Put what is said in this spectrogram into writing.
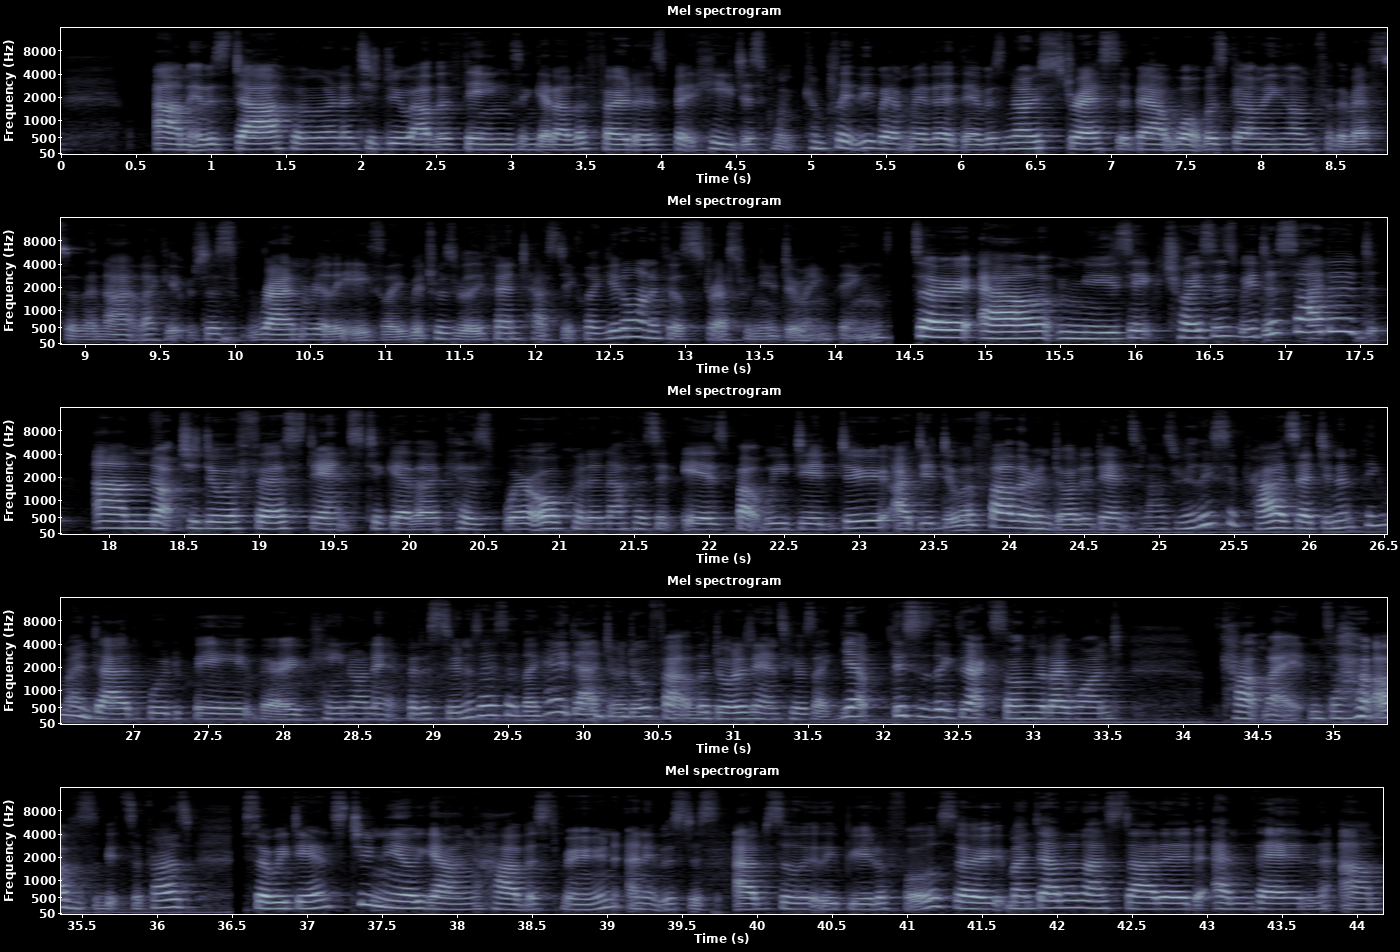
um, it was dark when we wanted to do other things and get other photos, but he just went, completely went with it. There was no stress about what was going on for the rest of the night. Like it just ran really easily, which was really fantastic. Like you don't want to feel stressed when you're doing things. So, our music choices, we decided um, not to do a first dance together because we're awkward enough as it is. But we did do, I did do a father and daughter dance, and I was really surprised. I didn't think my dad would be very keen on it. But as soon as I said, like, hey, dad, do you want to do a father daughter dance? He was like, yep, this is the exact song that I want. Can't wait. And so I was a bit surprised. So we danced to Neil Young Harvest Moon, and it was just absolutely beautiful. So my dad and I started, and then um,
